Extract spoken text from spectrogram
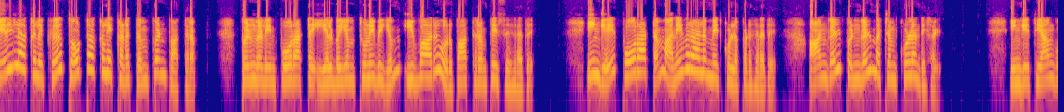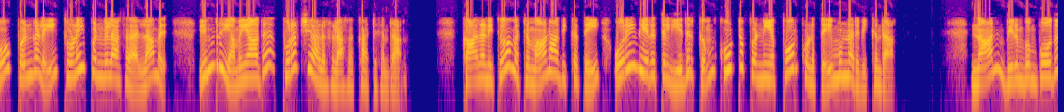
கெரிலாக்களுக்கு தோட்டாக்களை கடத்தும் பெண் பாத்திரம். பெண்களின் போராட்ட இயல்பையும் துணிவையும் இவ்வாறு ஒரு பாத்திரம் பேசுகிறது. இங்கே போராட்டம் அனைவராலும் மேற்கொள்ளப்படுகிறது. ஆண்கள் பெண்கள் மற்றும் குழந்தைகள். இங்கே தியாங்கோ பெண்களை துணை பெண்களாக அல்லாமல் இன்றியமையாத புரட்சியாளர்களாக காட்டுகின்றார் காலனித்துவ மற்றும் ஆணாதிக்கத்தை ஒரே நேரத்தில் எதிர்க்கும் கூட்டு பண்ணிய போர்க்குணத்தை முன்னறிவிக்கின்றார் நான் விரும்பும் போது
